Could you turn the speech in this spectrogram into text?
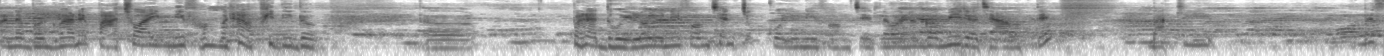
અને ભગવાને પાછો આ યુનિફોર્મ મને આપી દીધો તો પણ આ ધોયેલો યુનિફોર્મ છે ને ચોખ્ખો યુનિફોર્મ છે એટલે મને ગમી રહ્યો છે આ વખતે. બાકી બસ.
